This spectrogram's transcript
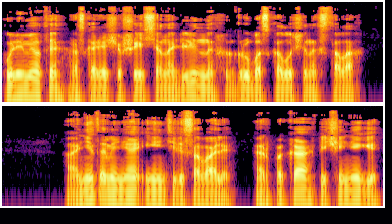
пулеметы, раскорячившиеся на длинных, грубо сколоченных столах. Они-то меня и интересовали. РПК, печенеги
